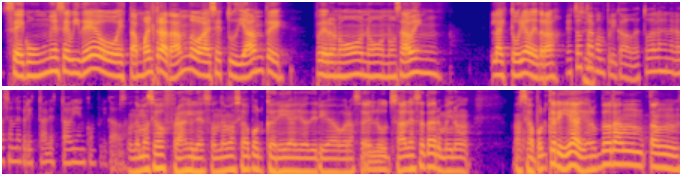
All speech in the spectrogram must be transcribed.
según ese video están maltratando a ese estudiante, pero no, no, no saben la historia detrás. Esto está complicado. Esto de la generación de cristal está bien complicado. Son demasiado frágiles, son demasiado porquería, yo diría. Ahora se usar ese término. Demasiado porquería. Yo los veo tan, tan...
